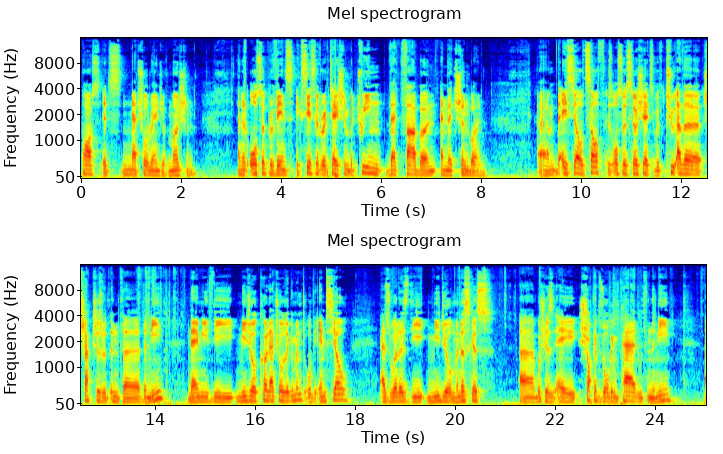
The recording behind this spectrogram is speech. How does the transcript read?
past its natural range of motion. And it also prevents excessive rotation between that thigh bone and that shin bone. Um, the ACL itself is also associated with two other structures within the, the knee, namely the medial collateral ligament or the MCL, as well as the medial meniscus, uh, which is a shock absorbing pad within the knee. Uh,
